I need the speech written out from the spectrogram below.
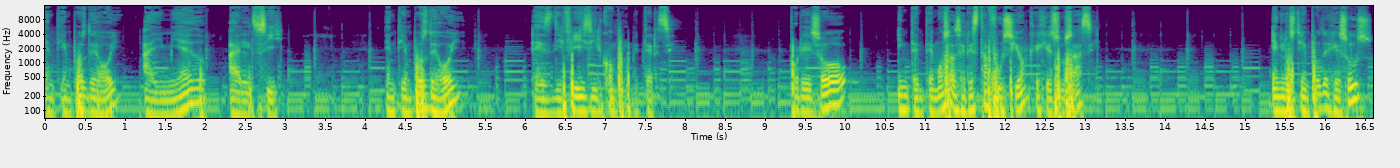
En tiempos de hoy hay miedo al sí. En tiempos de hoy es difícil comprometerse. Por eso intentemos hacer esta fusión que Jesús hace. En los tiempos de Jesús,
